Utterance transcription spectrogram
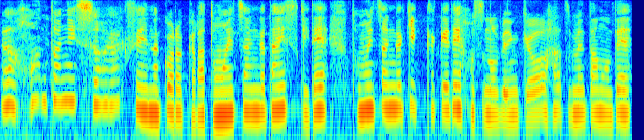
本当に小学生の頃からともえちゃんが大好きでともえちゃんがきっかけで星の勉強を始めたので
